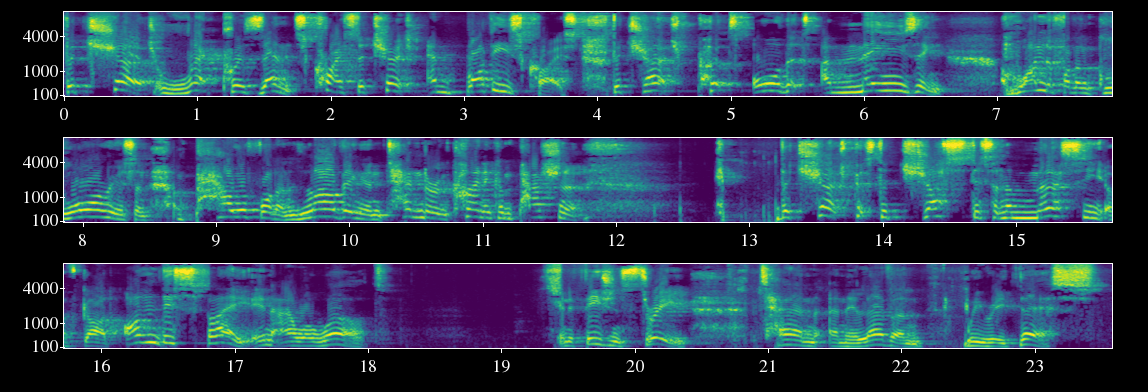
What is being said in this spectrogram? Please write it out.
The church represents Christ. The church embodies Christ. The church puts all that's amazing and wonderful and glorious and, and powerful and loving and tender and kind and compassionate. The church puts the justice and the mercy of God on display in our world. In Ephesians 3 10 and 11, we read this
